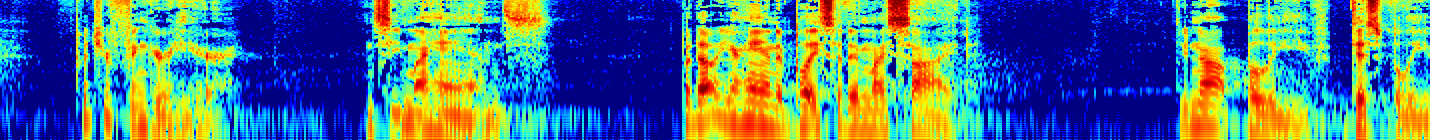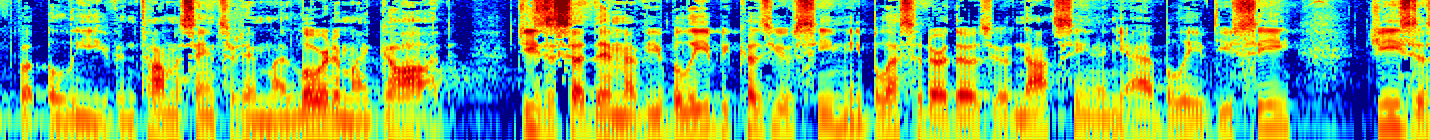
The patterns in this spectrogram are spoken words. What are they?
Put your finger here and see my hands. Put out your hand and place it in my side. Do not believe, disbelieve, but believe. And Thomas answered him, My Lord and my God. Jesus said to him, Have you believed because you have seen me? Blessed are those who have not seen and yet have believed. You see, Jesus,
